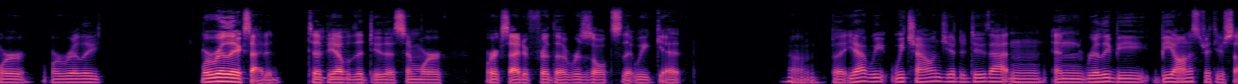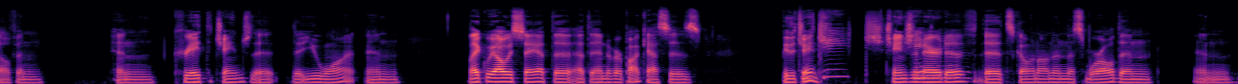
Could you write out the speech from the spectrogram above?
we're we're really we're really excited to be Mhm. able to do this, and we're we're excited for the results that we get. Um, but yeah, we we challenge you to do that and and really be be honest with yourself and and create the change that that you want. And like we always say at the at the end of our podcast is be the change. change. The narrative that's going on in this world and and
